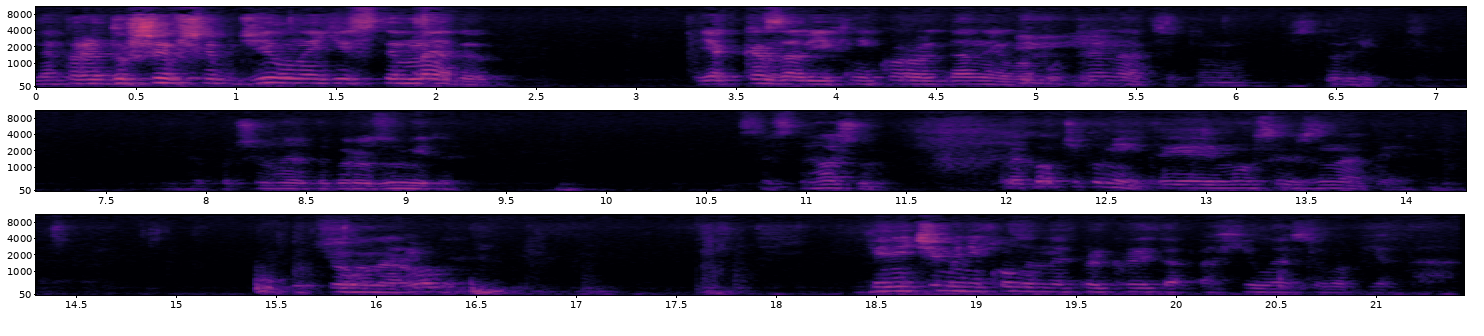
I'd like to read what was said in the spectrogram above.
не передушивши бджіл, не їсти меду, як казав їхній король Данило у 13 столітті. Я починаю тебе розуміти. Це страшно. Але, хлопчику мій, ти мусиш знати. У цього народу є нічим і ніколи не прикрита Ахілесова п'ята.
